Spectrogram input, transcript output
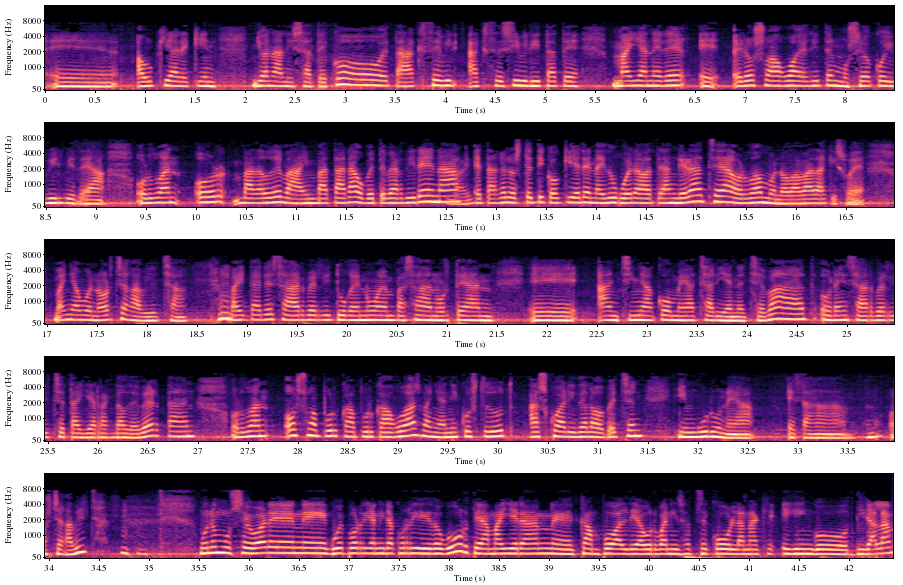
e, aukiarekin joan alizateko eta aksesibilitate mailan ere e, erosoagoa egiten museoko ibilbidea. Orduan hor badaude ba hainbatara hobete behar direnak bai. eta gero estetikoki ere nahi dugu era batean geratzea, orduan bueno, ba badakizue. Baina bueno, hortxe gabiltza. Baita ere zahar berritu genuen pasadan urtean e, antxinako mehatxarien etxe bat, orain zahar berritxe tailerrak daude bertan. Orduan oso apurka apurka goaz, baina nik uste dut asko ari dela hobetzen ingurunea eta bueno, hortxe gabiltza. bueno, museoaren e, web horrian irakurri dugu, urte amaieran e, kanpo aldea urbanizatzeko lanak egingo dirala.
